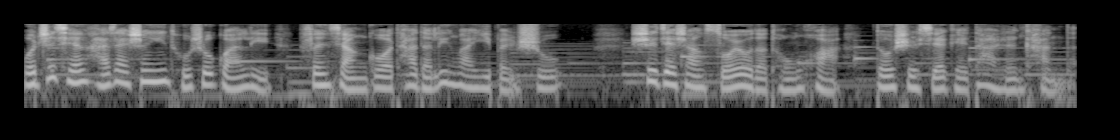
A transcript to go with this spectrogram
我之前还在声音图书馆里分享过他的另外一本书，《世界上所有的童话都是写给大人看的》。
